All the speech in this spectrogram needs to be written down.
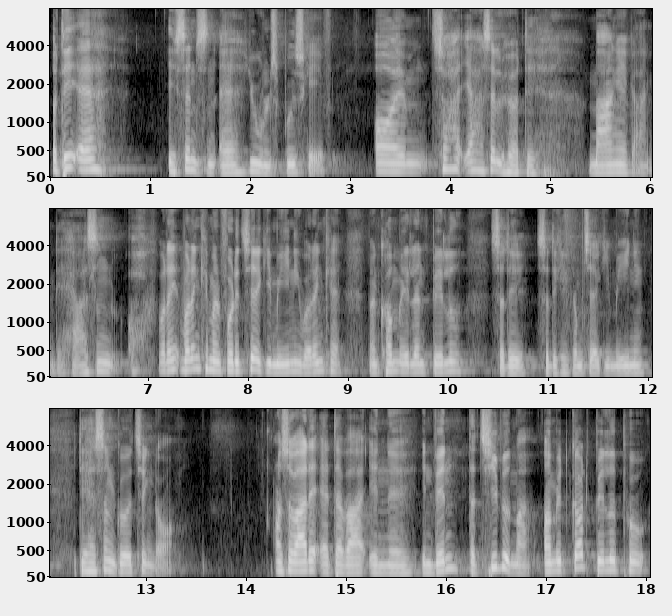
Og det er essensen af julens budskab. Og øhm, så har jeg har selv hørt det mange gange det her. Altså, sådan, åh, hvordan, hvordan kan man få det til at give mening? Hvordan kan man komme med et eller andet billede, så det, så det kan komme til at give mening? Det har jeg sådan gået og tænkt over. Og så var det, at der var en, øh, en ven, der tippede mig om et godt billede på,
